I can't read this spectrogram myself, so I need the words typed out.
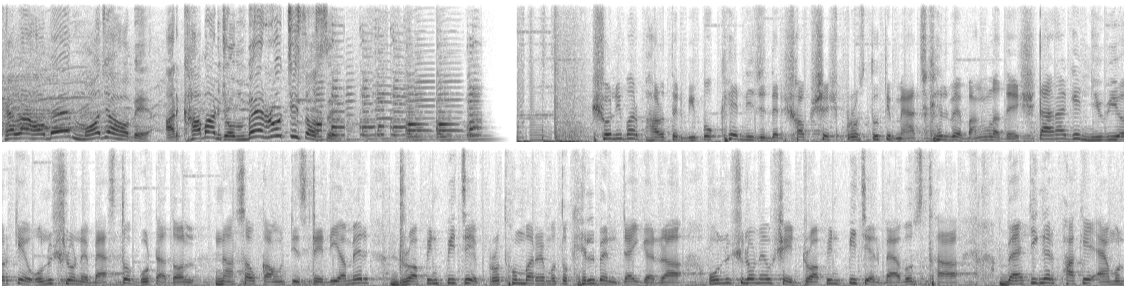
খেলা হবে, মজা হবে, আর খাবার জমবে রুচি সসে। শনিবার ভারতের বিপক্ষে নিজেদের সবশেষ প্রস্তুতি ম্যাচ খেলবে বাংলাদেশ। তার আগে নিউ ইয়র্কে অনুশীলনে ব্যস্ত গোটা দল নাসাও কাউন্টি স্টেডিয়ামের ড্রপ ইন পিচে প্রথমবারের মতো খেলবেন টাইগাররা। অনুশীলনেও সেই ড্রপ ইন পিচের ব্যবস্থা। ব্যাটিংয়ের ফাঁকে এমন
